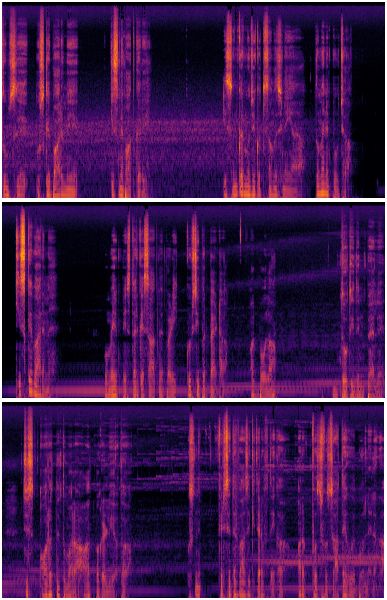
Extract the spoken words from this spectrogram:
तुमसे उसके बारे में किसने बात करी? ये सुनकर मुझे कुछ समझ नहीं आया तो मैंने पूछा किसके बारे में? वो मेरे बिस्तर के साथ में पड़ी कुर्सी पर बैठा और बोला दो तीन दिन पहले जिस औरत ने तुम्हारा हाथ पकड़ लिया था। उसने फिर से दरवाजे की तरफ़ देखा। और फुसफुसाते हुए बोलने लगा।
